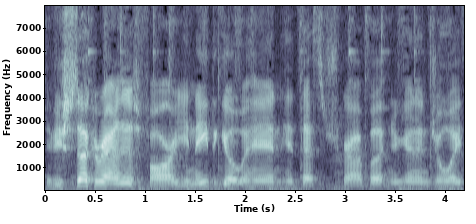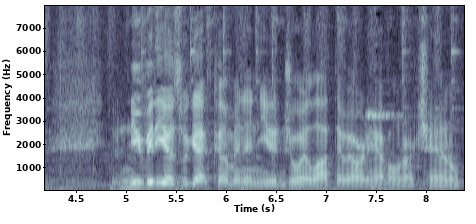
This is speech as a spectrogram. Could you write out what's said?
If you stuck around this far, you need to go ahead and hit that subscribe button. You're going to enjoy new videos we got coming and you'd enjoy a lot that we already have on our channel.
